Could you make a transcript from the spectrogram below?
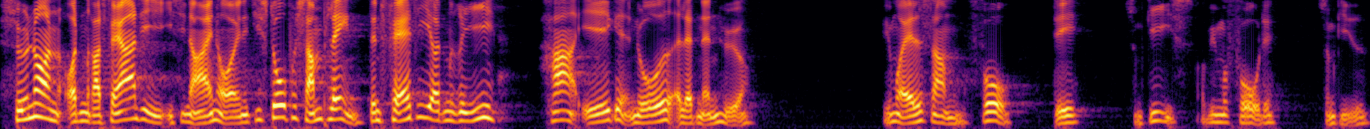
sønderen og den retfærdige i sine egne øjne, de står på samme plan. Den fattige og den rige har ikke noget at lade den anden høre. Vi må alle sammen få det, som gives, og vi må få det som givet.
